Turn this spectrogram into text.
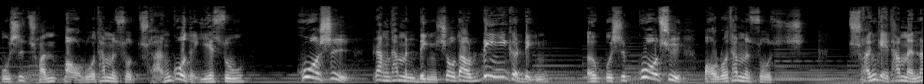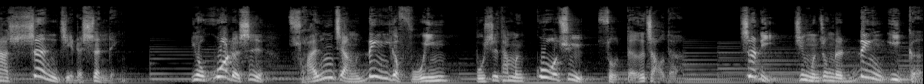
不是传保罗他们所传过的耶稣，或是让他们领受到另一个灵，而不是过去保罗他们所传给他们那圣洁的圣灵，又或者是传讲另一个福音，不是他们过去所得着的。这里经文中的另一个，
